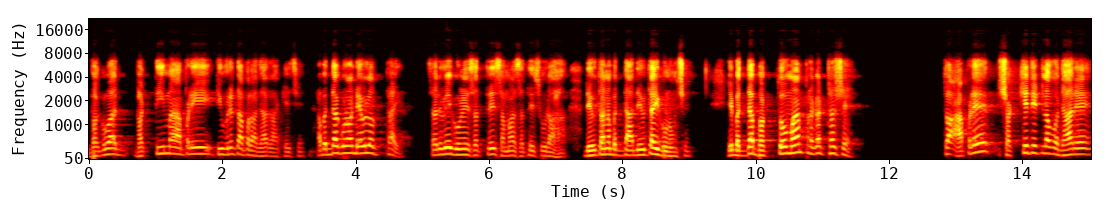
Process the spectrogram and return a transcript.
ભગવાન, ભક્તિમાં આપણી તીવ્રતા પર આધાર રાખે છે. આ બધા ગુણો ડેવલપ થાય. સર્વે ગુણે સત્રે સમાસતે સુરાહા. દેવતાના બધા દેવતાય ગુણો છે. એ બધા ભક્તોમાં પ્રગટ થશે. તો આપણે શક્ય તેટલા વધારે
